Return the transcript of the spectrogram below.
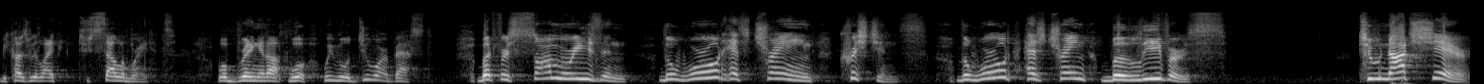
because we like to celebrate it. We'll bring it up, we'll, we will do our best. But for some reason, the world has trained Christians, the world has trained believers to not share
